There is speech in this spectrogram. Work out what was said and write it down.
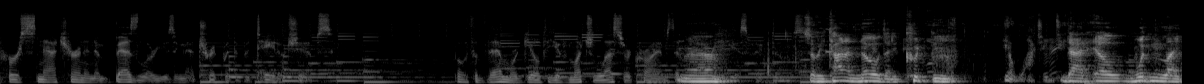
purse snatcher and an embezzler using that trick with the potato chips. Both of them were guilty of much lesser crimes than Yeah. the previous victims. So he kind of know that it could be You're watching TV. that L wouldn't like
